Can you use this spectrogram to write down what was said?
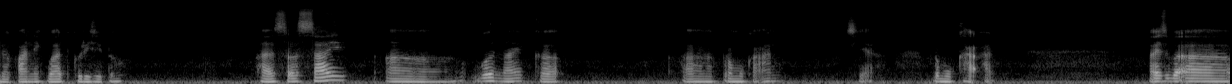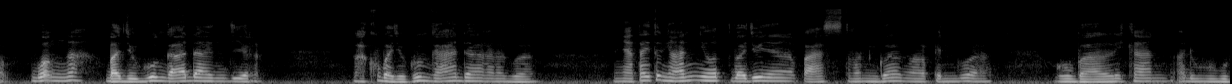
Udah panik banget gue di situ. Pas selesai uh, eh, gue naik ke uh, permukaan. Sih ya permukaan Ais uh, eh, gue ngeh baju gue nggak ada anjir. Lah aku baju gue nggak ada kata gue ternyata itu nyanyut bajunya pas teman gue ngelapin gue gue balik kan aduh gue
